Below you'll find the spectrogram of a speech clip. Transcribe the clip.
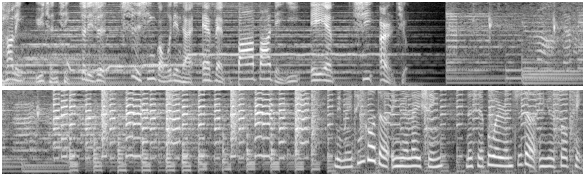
是哈林庾澄庆，这里是世新广播电台 FM 八八点一 AM 七二九。你没听过的音乐类型，那些不为人知的音乐作品，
